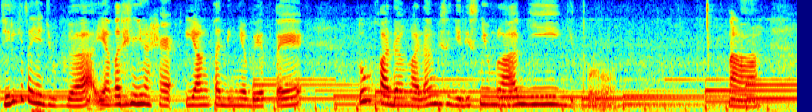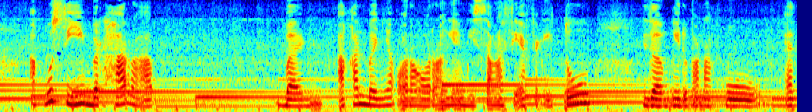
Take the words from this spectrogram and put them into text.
Jadi kitanya juga yang tadinya yang tadinya bete tuh kadang-kadang bisa jadi senyum lagi gitu. Nah aku sih berharap ban akan banyak orang-orang yang bisa ngasih efek itu di dalam kehidupan aku. At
